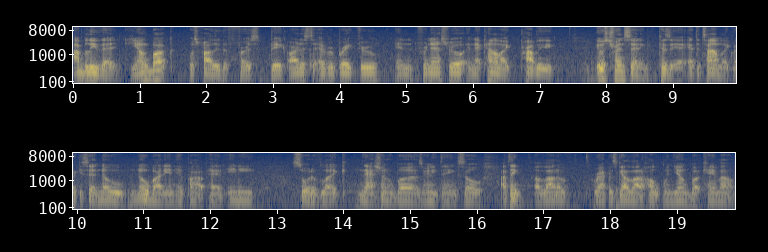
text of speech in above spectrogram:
I believe that Young Buck was probably the first big artist to ever break through in for Nashville, and that kind of like probably it was trend setting because at the time, like like you said, no nobody in hip hop had any sort of like national buzz or anything. So I think a lot of rappers got a lot of hope when Young Buck came out.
